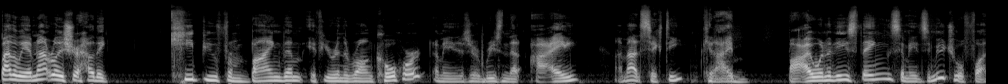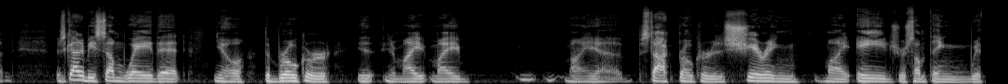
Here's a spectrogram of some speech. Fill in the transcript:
by the way, I'm not really sure how they keep you from buying them if you're in the wrong cohort. I mean, is there a reason that I I'm not 60? Can I buy one of these things? I mean, it's a mutual fund. There's got to be some way that you know the broker, you know, my my my uh, stockbroker is sharing my age or something with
